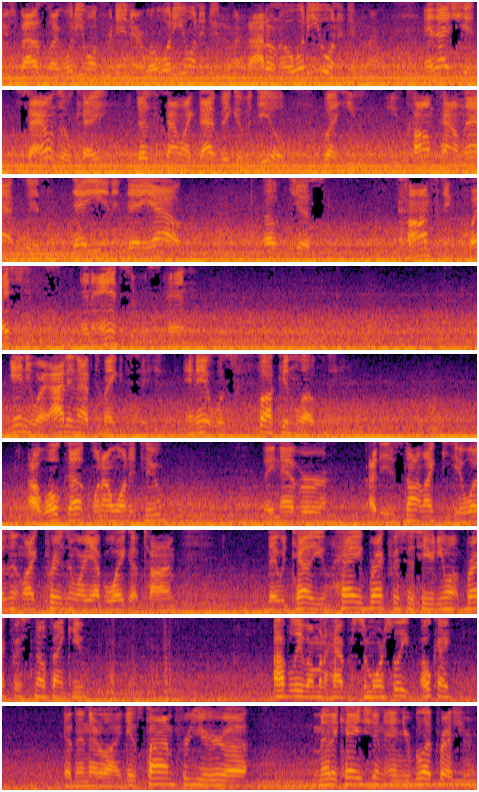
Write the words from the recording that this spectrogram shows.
your, spouse like, what do you want for dinner? Well, what do you want to do tonight? I don't know. What do you want to do tonight? And that shit sounds okay. It doesn't sound like that big of a deal, but you, you compound that with day in and day out of just constant questions and answers. And anyway, I didn't have to make a decision, and it was fucking lovely. I woke up when I wanted to. They never. It's not like it wasn't like prison where you have a wake up time. They would tell you, "Hey, breakfast is here. Do you want breakfast?" No, thank you. I believe I'm going to have some more sleep. Okay. And then they're like, "It's time for your uh, medication and your blood pressure.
